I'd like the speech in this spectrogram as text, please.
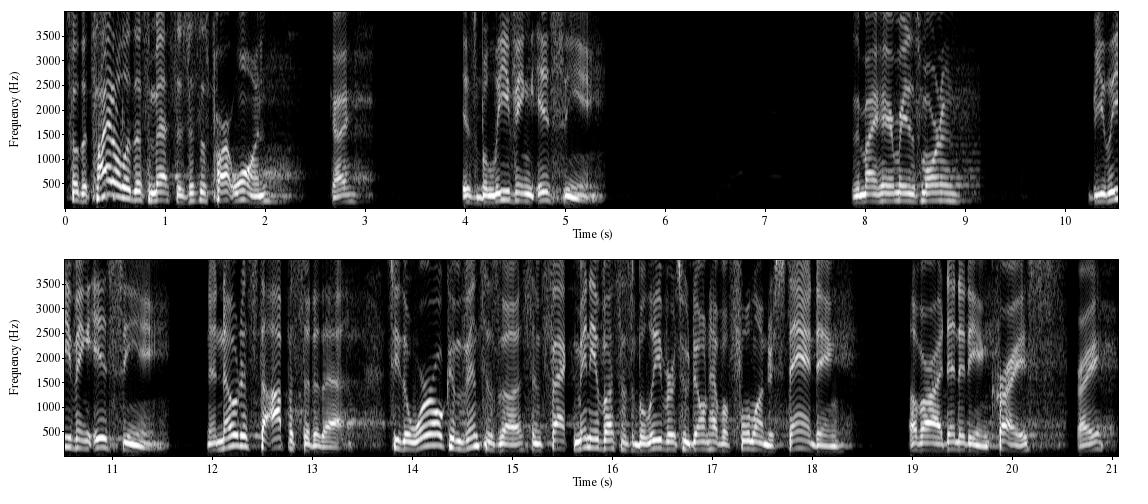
So the title of this message, this is part one, okay, is Believing is Seeing. Does anybody hear me this morning? Believing is seeing. Now, notice the opposite of that. See, the world convinces us, in fact, many of us as believers who don't have a full understanding of our identity in Christ, right?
